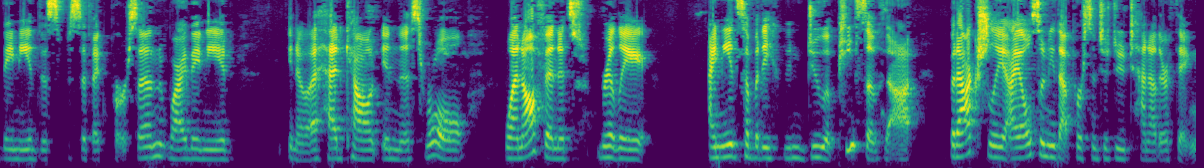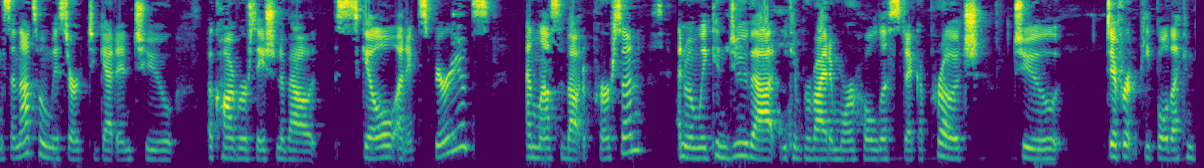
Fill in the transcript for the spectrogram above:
they need this specific person, why they need, you know, a head count in this role. When often it's really, I need somebody who can do a piece of that, but actually I also need that person to do 10 other things. And that's when we start to get into a conversation about skill and experience and less about a person. And when we can do that, we can provide a more holistic approach to different people that can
